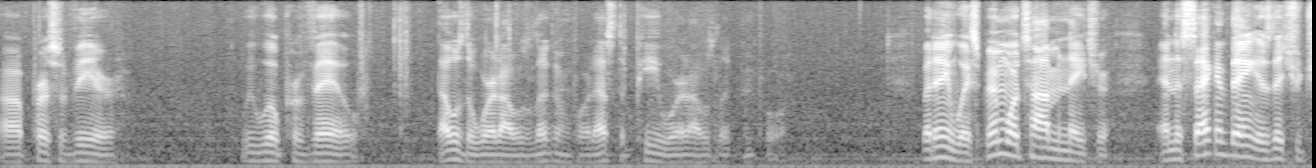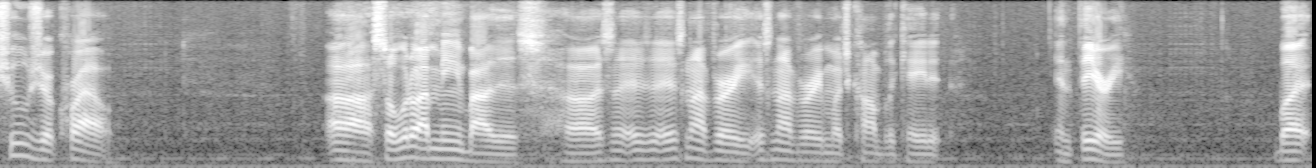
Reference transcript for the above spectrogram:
uh persevere we will prevail. That was the word I was looking for. That's the P word I was looking for. But anyway, spend more time in nature. And the second thing is that you choose your crowd. Uh, so what do I mean by this? Uh, it's, it's not very it's not very much complicated in theory, but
